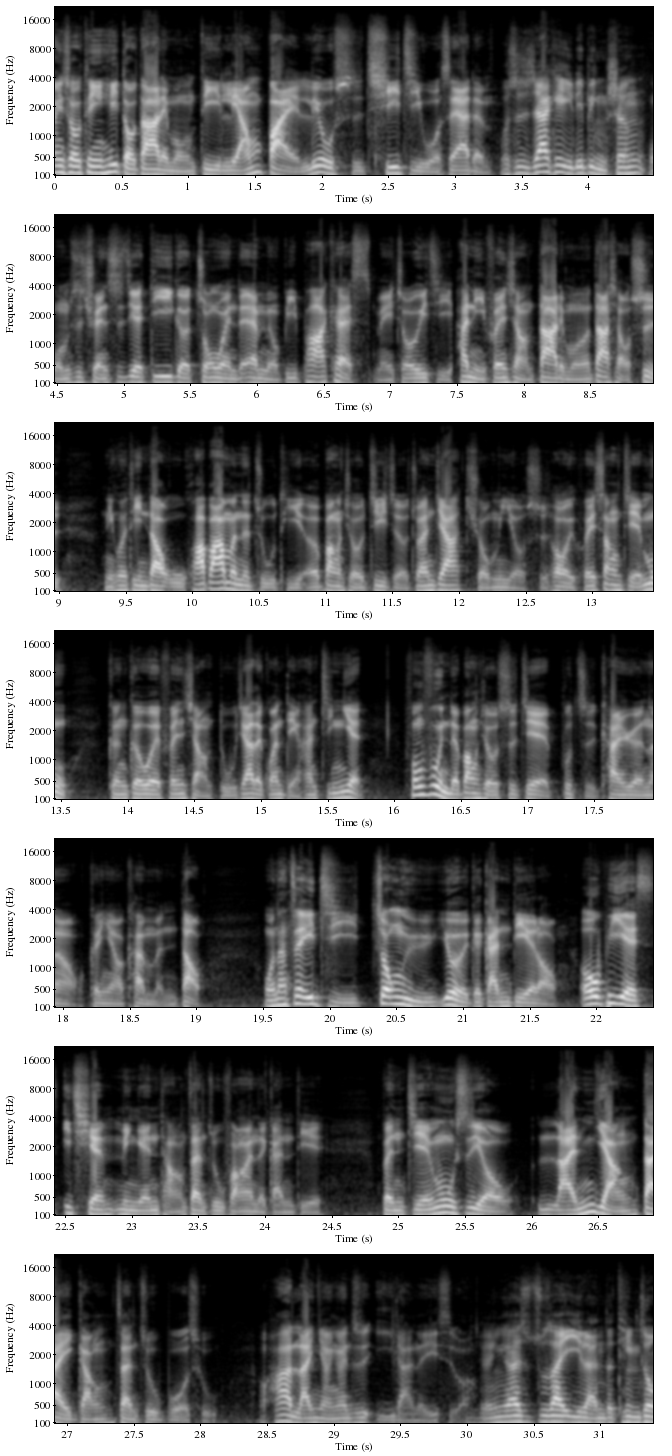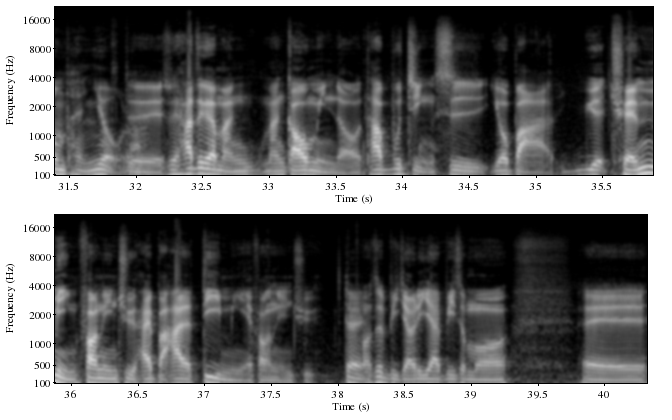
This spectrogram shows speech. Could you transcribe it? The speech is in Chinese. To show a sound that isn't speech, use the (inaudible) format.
欢迎收听《h i d o 大联盟》第两百六十七集，我是 Adam，我是 Jackie 李炳生，我们是全世界第一个中文的 MLB Podcast，每周一集，和你分享大联盟的大小事。你会听到五花八门的主题，而棒球记者、专家、球迷有时候也会上节目，跟各位分享独家的观点和经验，丰富你的棒球世界。不只看热闹，更要看门道。哦，那这一集终于又有一个干爹喽！OPS 一千名人堂赞助方案的干爹。本节目是由蓝洋代钢赞助播出。他的兰阳应该就是宜兰的意思吧？对，应该是住在宜兰的听众朋友了。对，所以他这个蛮蛮高明的哦。他不仅是有把全名放进去，还把他的地名也放进去。对，哦，这比较厉害，比什么呃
